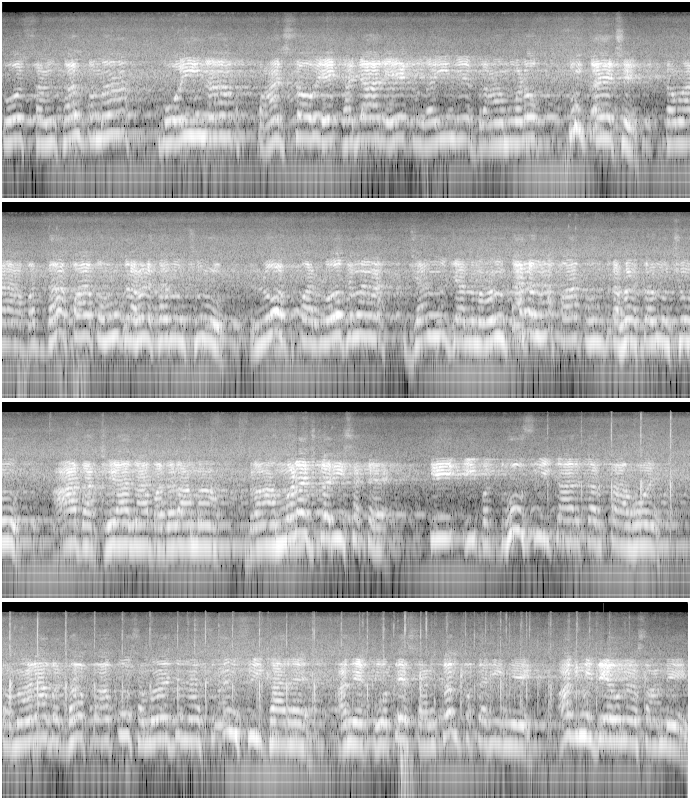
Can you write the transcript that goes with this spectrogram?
તો સંકલ્પમાં કોઈના પાંચસો એક હજાર એક લઈને બ્રાહ્મણો શું કહે છે? તમારા બધા પાપ હું ગ્રહણ કરું છું. લોક પરલોકના જન્મ જન્માંતરના પાપ હું ગ્રહણ કરું છું. આ દક્ષિણાના બદલામાં બ્રાહ્મણ જ કરી શકે કે એ બધું સ્વીકાર કરતા હોય. તમારા બધા પાપો સમાજના સ્વયં સ્વીકારે અને પોતે સંકલ્પ કરીને અગ્નિદેવના સામે,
